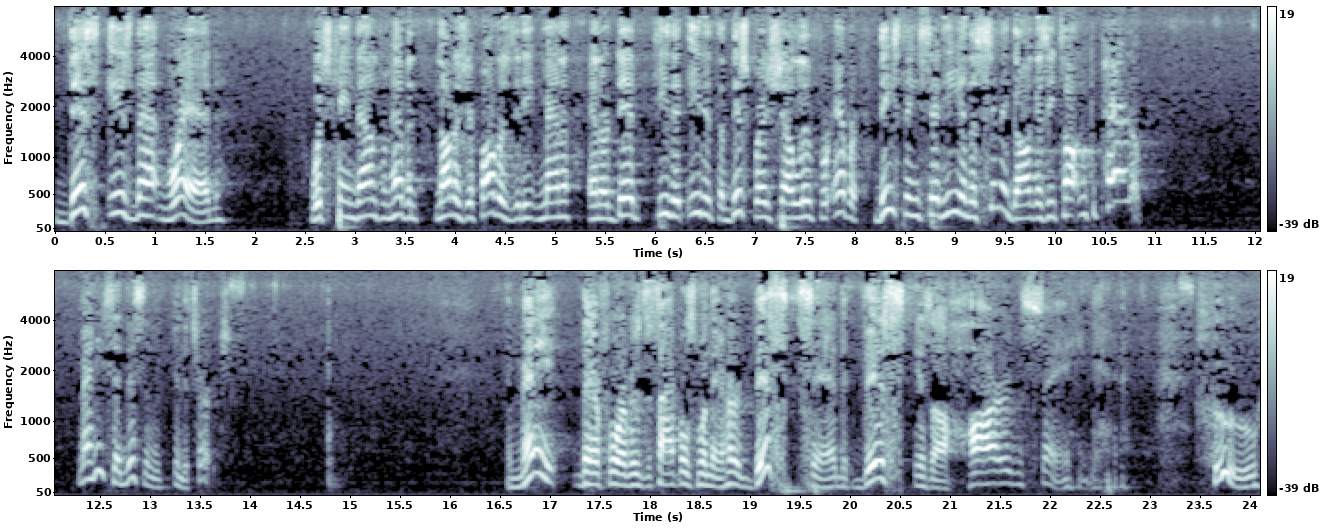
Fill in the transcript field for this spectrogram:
This is that bread which came down from heaven, not as your fathers did eat manna and are dead. He that eateth of this bread shall live forever. These things said he in the synagogue as he taught in Capernaum. Man, he said this in, in the church. And many, therefore, of his disciples, when they heard this, said, This is a hard saying. Who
